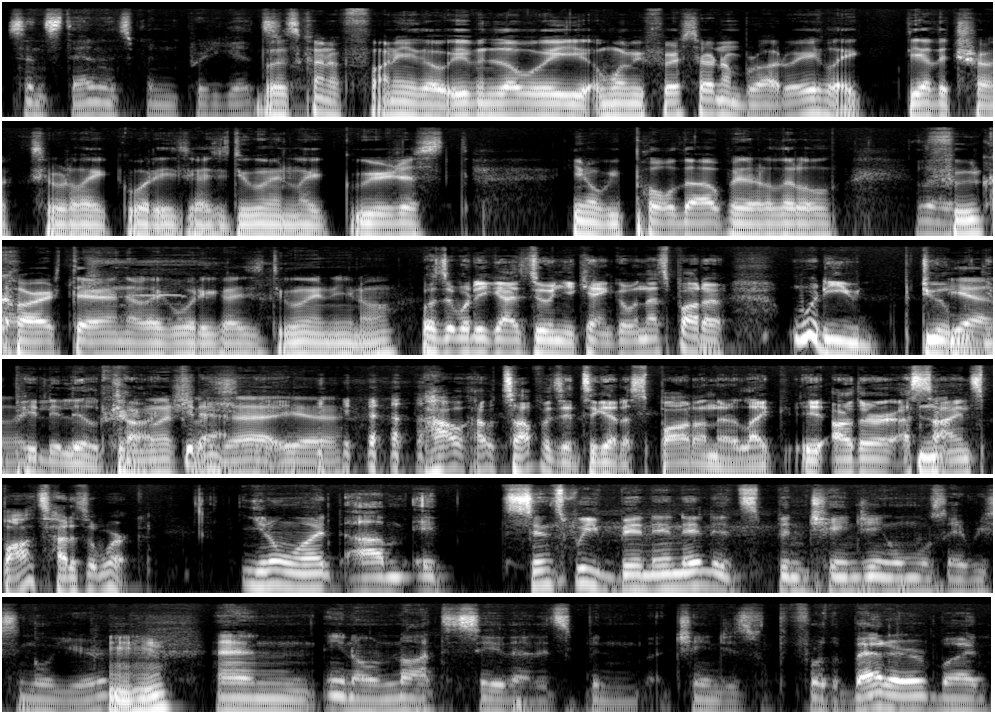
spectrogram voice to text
since then it's been pretty good. But it's kind of funny though. Even though we when we first started on Broadway, like the other trucks were like, "What are these guys doing?" Like we were just, you know, we pulled up with our little, Little food cart. cart there, and they're like, "What are you guys doing?" You know. Was it, what are you guys doing? You can't go in that spot? Or what are you doing Yeah, with your like, piddly little pretty car? much like that. Yeah. How, how tough is it to get a spot on there? Like, are there assigned spots? How does it work? you know what? Um, it since we've been in it, it's been changing almost every single year. Mm-hmm. And you know, not to say that it's been changes for the better, but you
